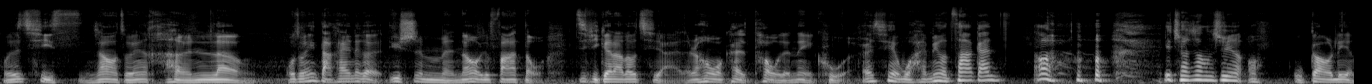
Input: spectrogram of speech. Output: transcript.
我是气死，你知道，昨天很冷。我昨天打开那个浴室门，然后我就发抖，鸡皮疙瘩都起来了。然后我开始套我的内裤，而且我还没有擦干啊！一穿上去哦，五告练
